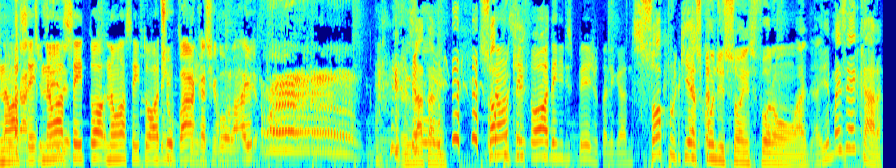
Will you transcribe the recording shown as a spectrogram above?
Não, acei- não, aceitou, não aceitou a ordem de Chewbacca despejo, chegou lá e. Exatamente. Só não porque, aceitou a ordem de despejo, tá ligado? só porque as condições foram. aí- Mas é, cara,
